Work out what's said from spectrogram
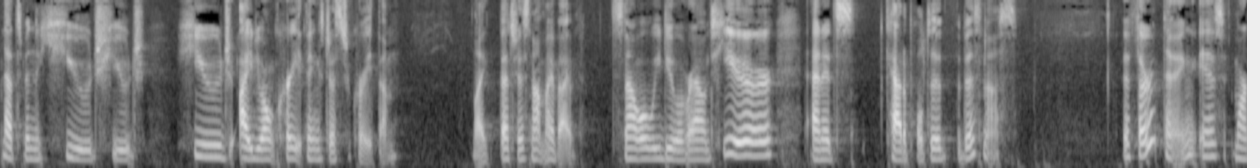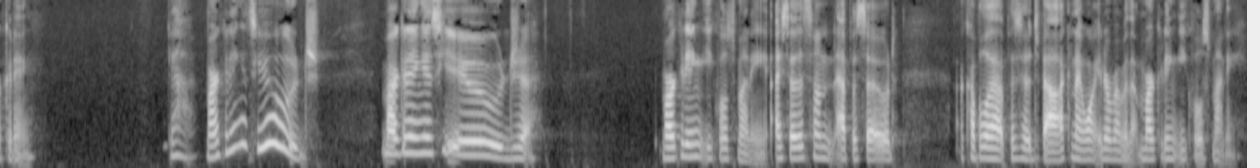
That's been a huge, huge, huge. I don't create things just to create them. Like that's just not my vibe. It's not what we do around here, and it's catapulted the business. The third thing is marketing. Yeah, marketing is huge. Marketing is huge. Marketing equals money. I said this on an episode a couple of episodes back, and I want you to remember that marketing equals money.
